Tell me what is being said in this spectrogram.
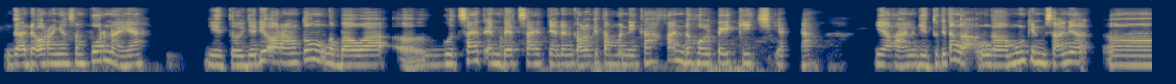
nggak ada orang yang sempurna ya gitu. Jadi orang tuh ngebawa uh, good side and bad side-nya dan kalau kita menikah kan the whole package ya. Ya kan gitu. Kita nggak nggak mungkin misalnya uh,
